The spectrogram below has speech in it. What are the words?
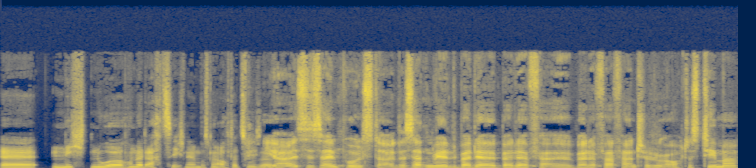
äh, nicht nur 180, ne, muss man auch dazu sagen. Ja, es ist ein Polestar. Das hatten wir bei der bei der äh, bei der Fahrveranstaltung auch das Thema,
